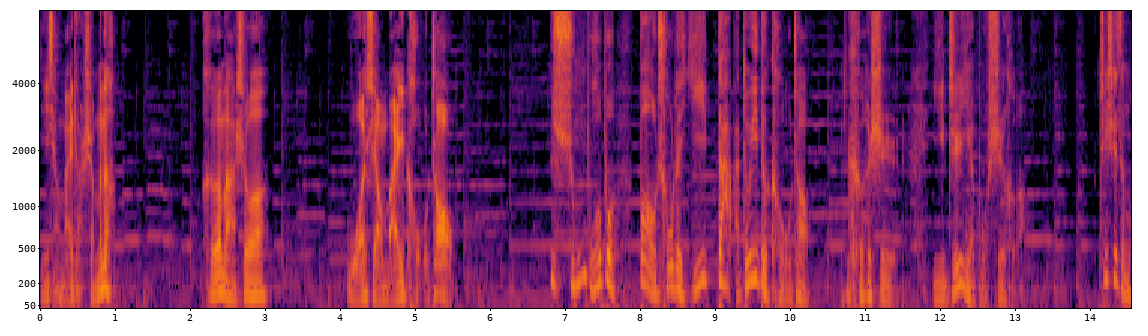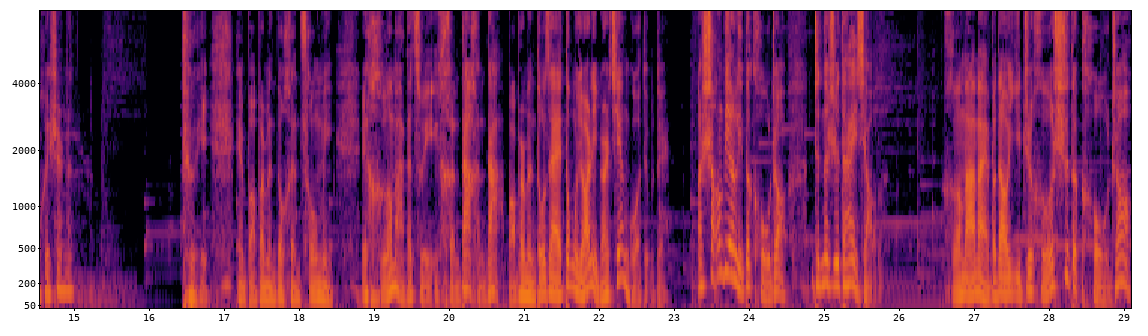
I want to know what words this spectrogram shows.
你想买点什么呢？”河马说：“我想买口罩。”熊伯伯抱出了一大堆的口罩，可是，一只也不适合。这是怎么回事呢？对，宝贝们都很聪明。河马的嘴很大很大，宝贝们都在动物园里边见过，对不对？啊，商店里的口罩真的是太小了，河马买不到一只合适的口罩，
